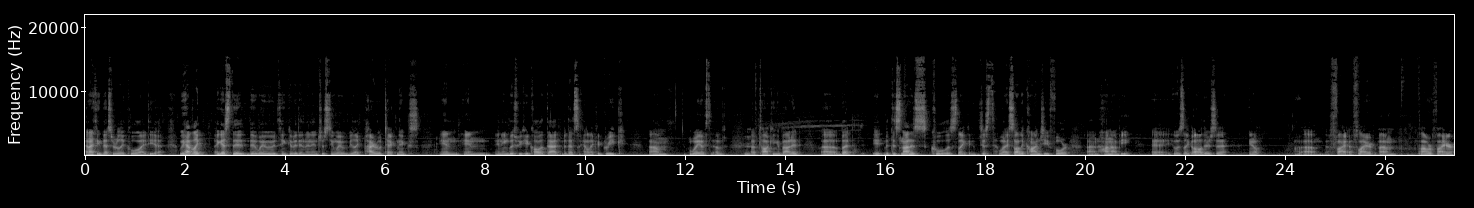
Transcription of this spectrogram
and I think that's a really cool idea. We have like I guess the the way we would think of it in an interesting way would be like pyrotechnics. In in in English, we could call it that, but that's kind of like a Greek um, way of of, mm. of talking about it. Uh, but it but it's not as cool as like just when I saw the kanji for um, hanabi, uh, it was like oh there's a you know um, a, fi- a flyer um, flower fire,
